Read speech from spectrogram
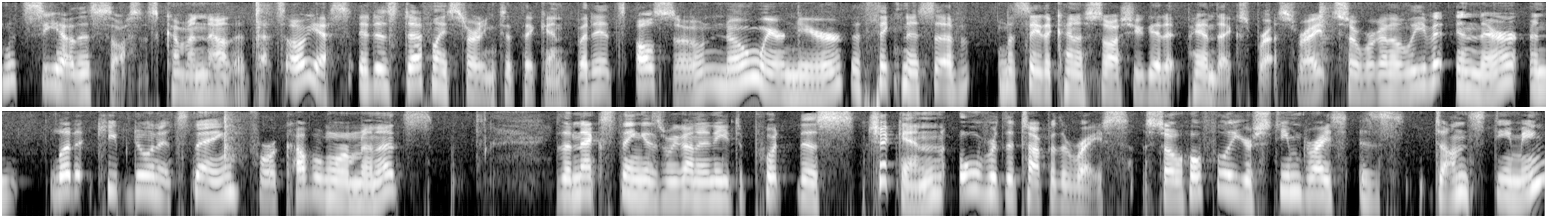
Let's see how this sauce is coming now that that's. Oh, yes, it is definitely starting to thicken, but it's also nowhere near the thickness of, let's say, the kind of sauce you get at Panda Express, right? So we're going to leave it in there and let it keep doing its thing for a couple more minutes. The next thing is we're going to need to put this chicken over the top of the rice. So hopefully your steamed rice is done steaming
